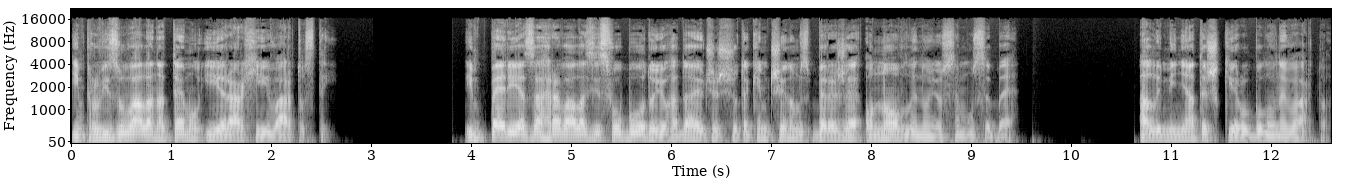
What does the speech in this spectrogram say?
імпровізувала на тему ієрархії вартостей. Імперія загравала зі свободою, гадаючи, що таким чином збереже оновленою саму себе. Але міняти шкіру було не варто.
